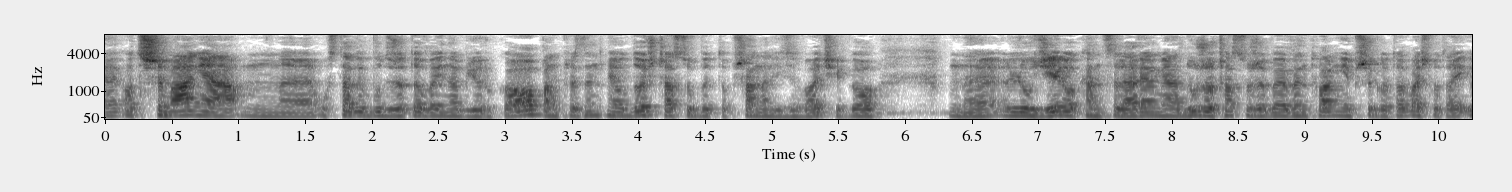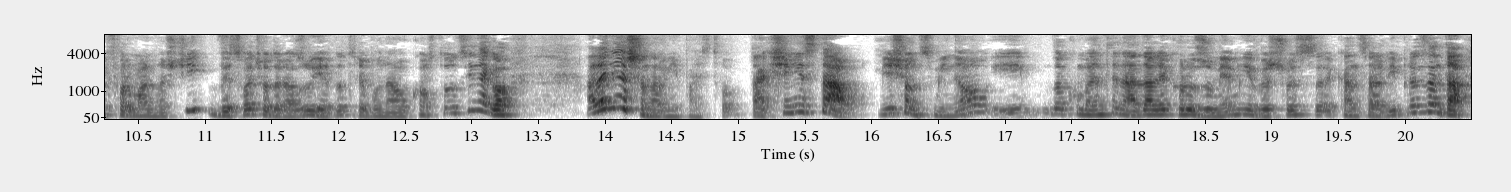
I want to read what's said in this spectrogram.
e, otrzymania mm, ustawy budżetowej na biurko, pan prezydent miał dość czasu, by to przeanalizować. Jego mm, ludzie, jego kancelaria miała dużo czasu, żeby ewentualnie przygotować tutaj formalności, wysłać od razu je do Trybunału Konstytucyjnego. Ale nie, szanowni państwo, tak się nie stało. Miesiąc minął i dokumenty nadal, jak rozumiem, nie wyszły z kancelarii prezydenta.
